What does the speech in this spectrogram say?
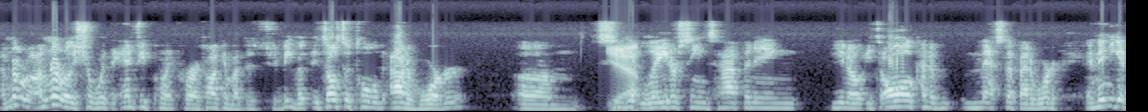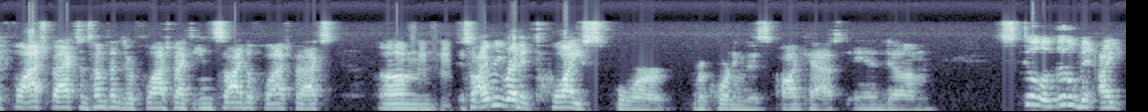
I'm not I'm not really sure what the entry point for our talking about this should be, but it's also told out of order. Um, so you get later scenes happening. You know, it's all kind of messed up out of order, and then you get flashbacks, and sometimes there are flashbacks inside the flashbacks. Um, so I reread it twice for recording this podcast, and um, still a little bit. I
